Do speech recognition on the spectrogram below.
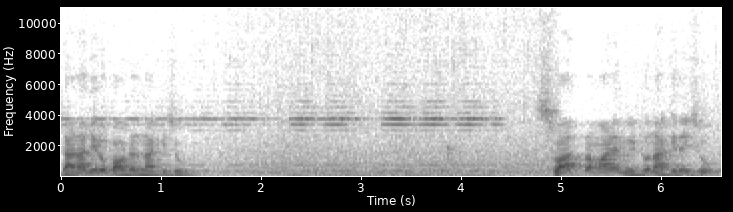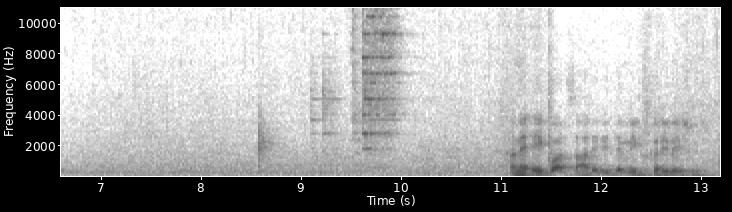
ધાણાજીરું પાવડર નાખીશું. સ્વાદ પ્રમાણે મીઠું નાખી દઈશું. અને એકવાર સારી રીતે મિક્સ કરી લઈશું.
